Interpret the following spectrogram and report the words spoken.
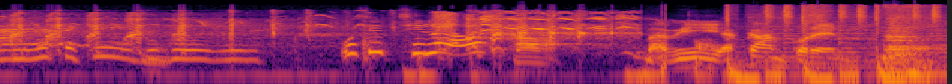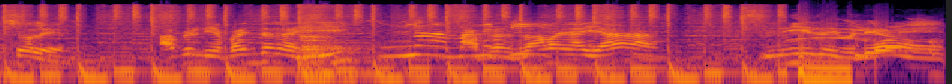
মানে হয়েছে কি উচিত ছিল। হ্যাঁ। ভাবি এক কাম করেন। চলেন। আপনি নিয়ে বাইন্দা নাই না মানে আপনার জামাই আইয়া নিয়ে যাই বলে আয়েন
